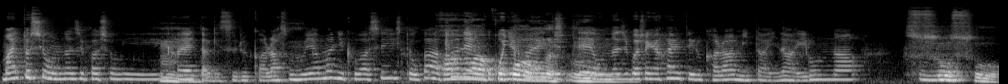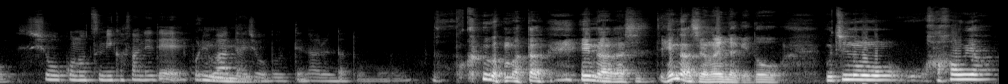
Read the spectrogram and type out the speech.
毎年同じ場所に生えたりするから、その山に詳しい人が去年ここに生えてて、同じ場所に生えてるからみたいないろんなそうそう。証拠の積み重ねでこれは大丈夫ってなるんだと思う。僕はまた変な話、変な話じゃないんだけど、うちの母親が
